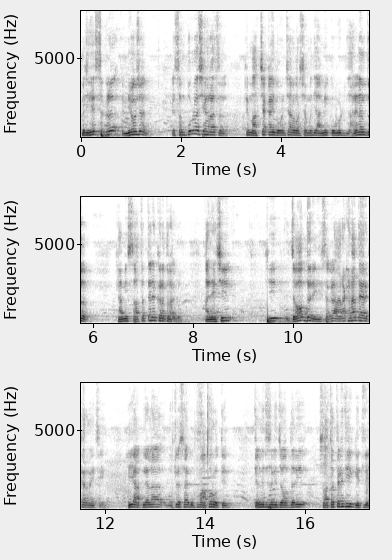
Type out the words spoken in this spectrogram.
म्हणजे हे सगळं नियोजन हे संपूर्ण शहराचं हे मागच्या काही दोन चार वर्षामध्ये आम्ही कोविड झाल्यानंतर हे आम्ही सातत्याने करत राहिलो. आणि याची ही जबाबदारी ही सगळा आराखडा तयार करण्याची ही आपल्याला भोसले साहेब उपमहापौर होते. त्यांनी ती सगळी जबाबदारी सातत्याने ती घेतली.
